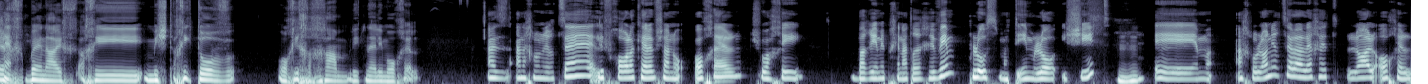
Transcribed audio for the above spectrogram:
איך בעינייך הכי, מש... הכי טוב או הכי חכם להתנהל עם אוכל? אז אנחנו נרצה לבחור לכלב שלנו אוכל שהוא הכי בריא מבחינת רכיבים, פלוס מתאים לו אישית. אמ, אנחנו לא נרצה ללכת לא על אוכל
